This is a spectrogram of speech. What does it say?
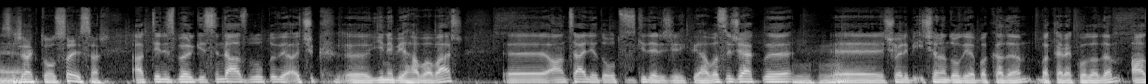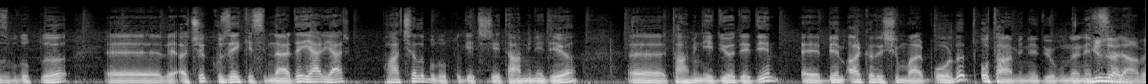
Ee. Sıcak da olsa eser. Akdeniz bölgesinde az bulutlu ve açık e, yine bir hava var. E, Antalya'da 32 derecelik bir hava sıcaklığı. E, şöyle bir İç Anadolu'ya bakalım, bakarak olalım. Az bulutlu e, ve açık. Kuzey kesimlerde yer yer parçalı bulutlu geçeceği tahmin ediyor. E, tahmin ediyor dediğim e, benim arkadaşım var orada o tahmin ediyor bunların hepsini. Güzel abi.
